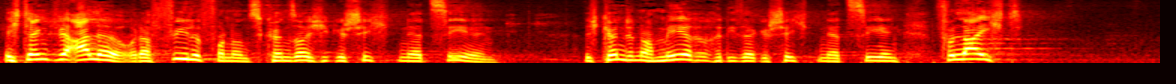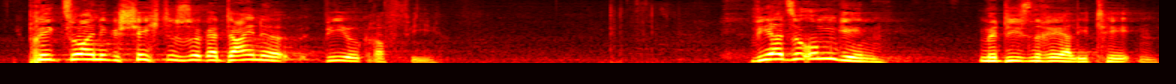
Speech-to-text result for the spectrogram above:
Ich denke, wir alle oder viele von uns können solche Geschichten erzählen. Ich könnte noch mehrere dieser Geschichten erzählen. Vielleicht prägt so eine Geschichte sogar deine Biografie. Wie also umgehen mit diesen Realitäten?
